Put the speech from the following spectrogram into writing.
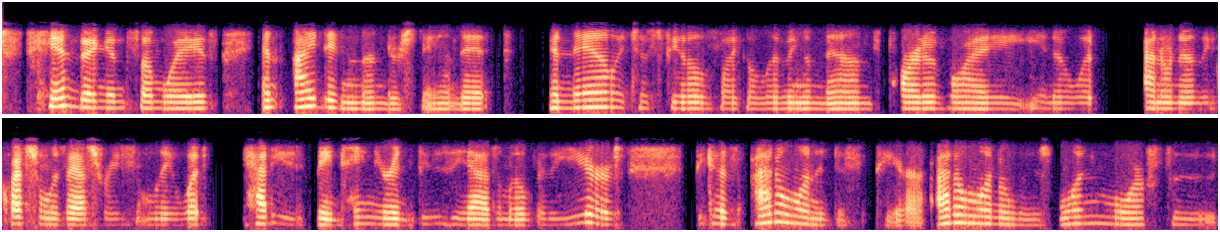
understanding in some ways, and I didn't understand it. And now it just feels like a living amends. Part of why, you know, what I don't know. The question was asked recently: What? How do you maintain your enthusiasm over the years? Because I don't want to disappear. I don't want to lose one more food,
